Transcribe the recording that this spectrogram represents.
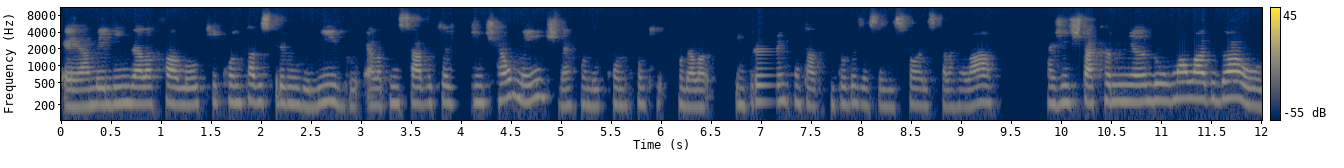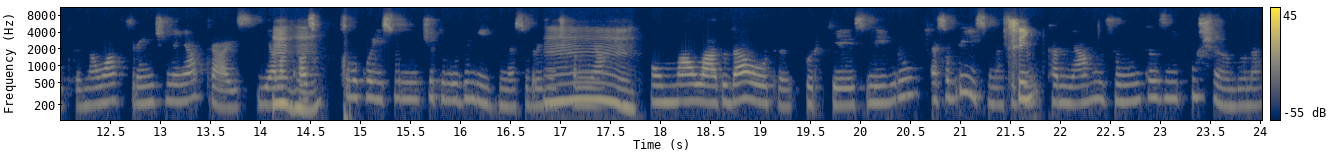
é, a Melinda, ela falou que quando estava escrevendo o livro, ela pensava que a gente realmente, né, quando, quando, quando ela entrou em contato com todas essas histórias que ela relata, a gente está caminhando uma ao lado da outra, não à frente nem atrás. E ela uhum. quase colocou isso no título do livro, né? Sobre a gente uhum. caminhar uma ao lado da outra, porque esse livro é sobre isso, né? Sobre Sim. caminharmos juntas e puxando, né?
